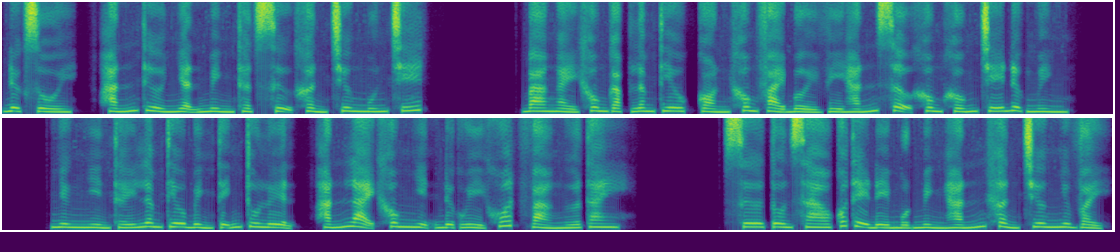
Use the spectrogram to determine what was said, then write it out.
Được rồi, hắn thừa nhận mình thật sự khẩn trương muốn chết. Ba ngày không gặp Lâm Tiêu còn không phải bởi vì hắn sợ không khống chế được mình. Nhưng nhìn thấy Lâm Tiêu bình tĩnh tu luyện, hắn lại không nhịn được ủy khuất và ngứa tay. Sư tôn sao có thể để một mình hắn khẩn trương như vậy.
